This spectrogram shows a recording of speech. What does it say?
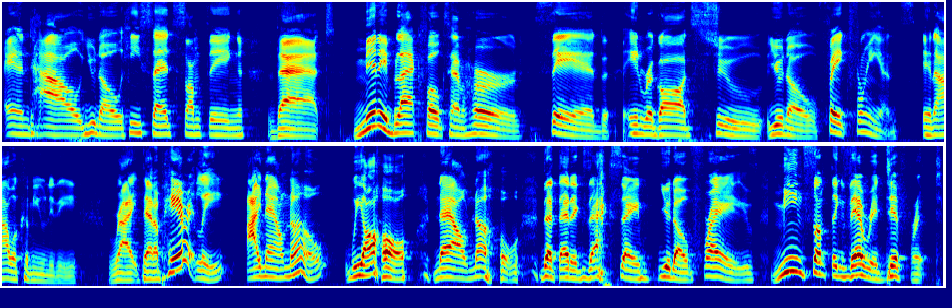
and how, you know, he said something that many black folks have heard said in regards to, you know, fake friends in our community, right? That apparently I now know, we all now know that that exact same, you know, phrase means something very different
